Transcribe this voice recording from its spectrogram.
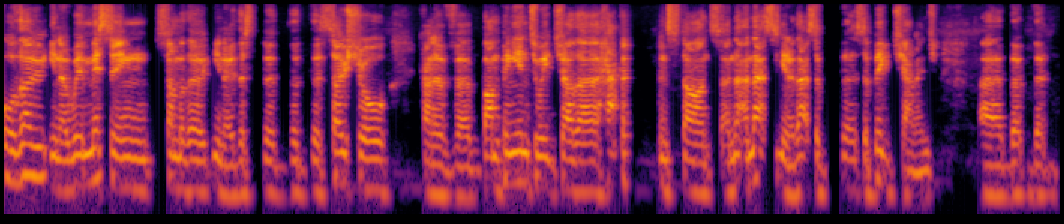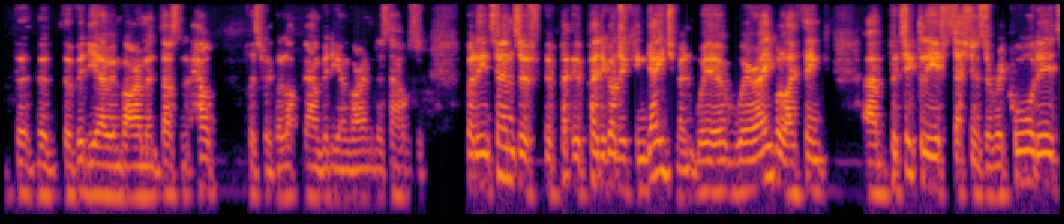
although you know we're missing some of the you know the the, the social kind of uh, bumping into each other happenstance, and and that's you know that's a that's a big challenge. Uh, the, the, the the video environment doesn't help us with the lockdown video environment doesn't help us but in terms of pedagogic engagement, we're, we're able, I think, um, particularly if sessions are recorded,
